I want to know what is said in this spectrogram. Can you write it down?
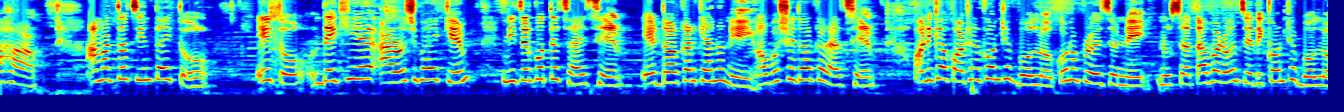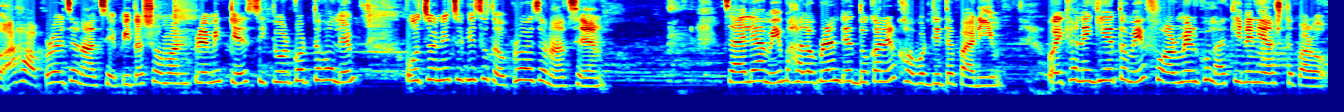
আহা, আমার তো চিন্তাই তো। এই তো দেখিয়ে আরস ভাইকে নিজের করতে চাইছে। এর দরকার কেন নেই? অবশ্যই দরকার আছে। অনিকা কঠোর কণ্ঠে বলল, কোনো প্রয়োজন নেই। নুসরাত আবারও যেদি কণ্ঠে বলল, আহা, প্রয়োজন আছে। পিতা সমান প্রেমিককে সিকিউর করতে হলে উঁচু নিচু কিছু তো প্রয়োজন আছে। চাইলে আমি ভালো ব্র্যান্ডের দোকানের খবর দিতে পারি। ওইখানে গিয়ে তুমি ফর্মেরগুলা কিনে নিয়ে আসতে পারো।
